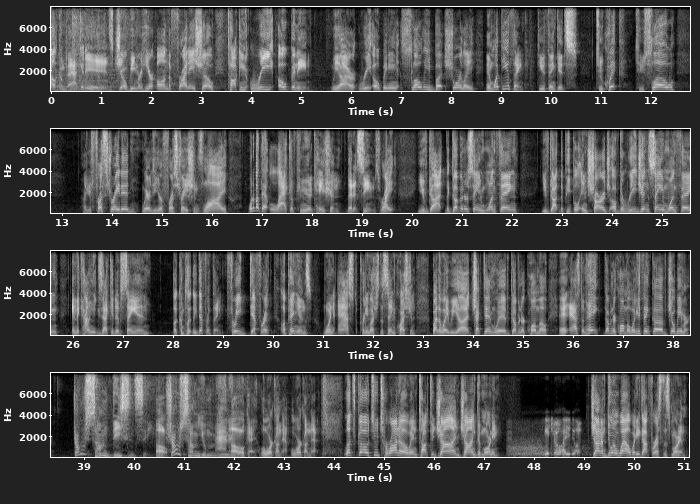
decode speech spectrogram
Welcome back. It is Joe Beamer here on the Friday show talking reopening. We are reopening slowly but surely. And what do you think? Do you think it's too quick, too slow? Are you frustrated? Where do your frustrations lie? What about that lack of communication that it seems, right? You've got the governor saying one thing, you've got the people in charge of the region saying one thing, and the county executive saying a completely different thing. Three different opinions when asked pretty much the same question. By the way, we uh, checked in with Governor Cuomo and asked him, hey, Governor Cuomo, what do you think of Joe Beamer? Show some decency. Oh. Show some humanity. Oh, okay. We'll work on that. We'll work on that. Let's go to Toronto and talk to John. John, good morning. Hey, Joe. How you doing? John, I'm doing well. What do you got for us this morning?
